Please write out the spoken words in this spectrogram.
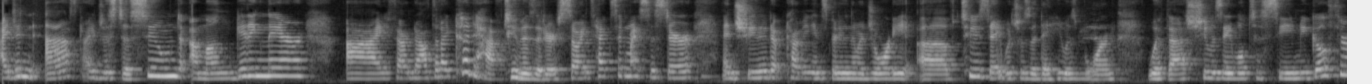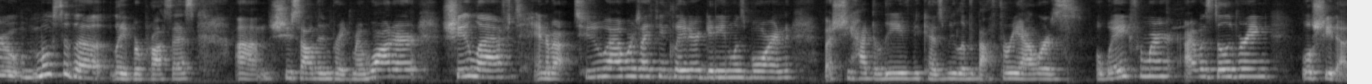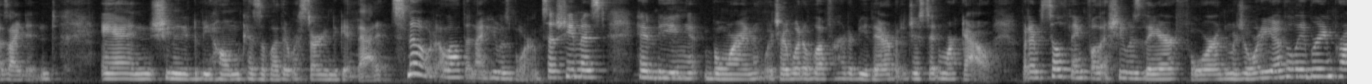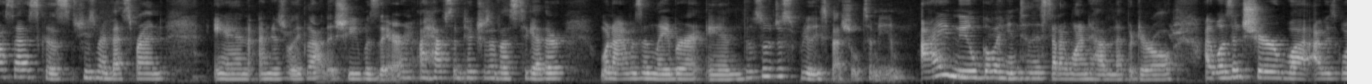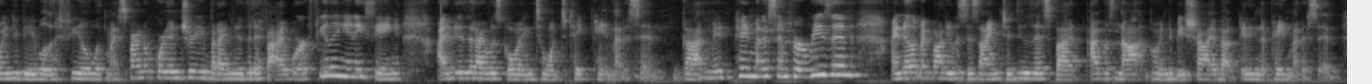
I didn't ask, I just assumed among getting there, I found out that I could have two visitors. So I texted my sister and she ended up coming and spending the majority of Tuesday, which was the day he was born, with us. She was able to see me go through most of the labor process. Um, she saw them break my water. She left and about two hours, I think, later, Gideon was born, but she had to leave because we live about three hours away from where I was delivering. Well, she does, I didn't. And she needed to be home because the weather was starting to get bad. It snowed a lot the night he was born. So she missed him being born, which I would have loved for her to be there, but it just didn't work out. But I'm still thankful that she was there for the majority of the laboring process because she's my best friend and I'm just really glad that she was there. I have some pictures of us together when I was in labor and those are just really special to me. I knew going into this that I wanted to have an epidural. I wasn't sure what I was going to be able to feel with my spinal cord injury but I knew that if I were feeling anything I knew that I was going to want to take pain medicine. God made pain medicine for a reason. I know that my body was designed to do this but I was not going to be shy about getting the pain medicine.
